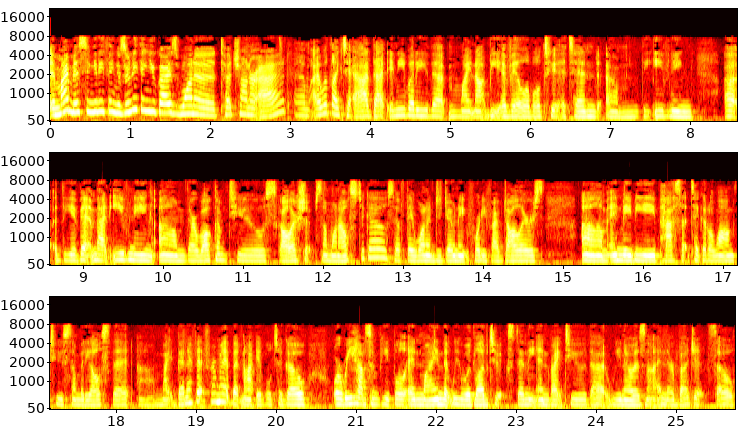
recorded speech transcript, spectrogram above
Am I missing anything? Is there anything you guys want to touch on or add? Um, I would like to add that anybody that might not be available to attend um, the evening, uh, the event that evening, um, they're welcome to scholarship someone else to go. So if they wanted to donate forty-five dollars, um, and maybe pass that ticket along to somebody else that um, might benefit from it but not able to go. Or we have some people in mind that we would love to extend the invite to that we know is not in their budget. So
